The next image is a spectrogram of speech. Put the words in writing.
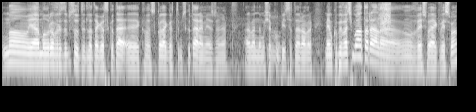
No ja mam rower zepsuty, dlatego skute, y, ko, z kolegą tym skuterem jeżdżę, nie, ale będę musiał Mm. kupić sobie ten rower. Miałem kupywać motor, ale no, wyszło jak wyszło.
